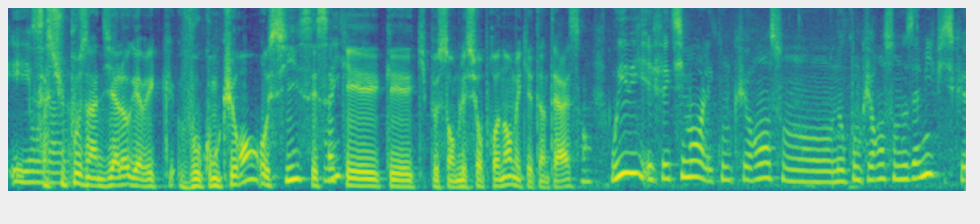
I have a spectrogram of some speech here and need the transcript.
et ça suppose un dialogue avec vos concurrents aussi, c'est ça qui, qui, peut sembler surprenant mais qui est intéressant? Oui, oui, effectivement, les concurrents sont, nos concurrents sont nos amis puisque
